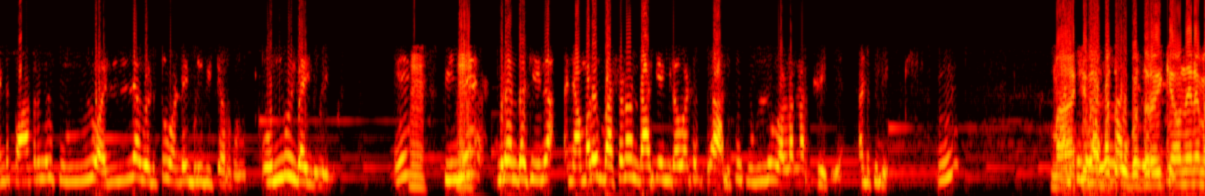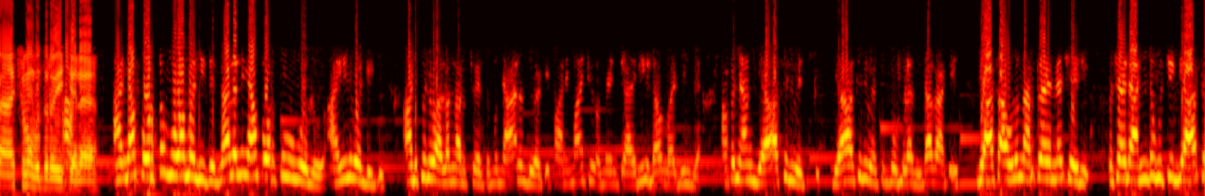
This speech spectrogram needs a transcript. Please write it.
എന്റെ പാത്രങ്ങൾ ഫുള്ളും എല്ലാം എടുത്തുകൊണ്ട് ഇവിടെ വിളിച്ചിറങ്ങും ഒന്നുമില്ല അതിന്റെ ഉള്ളിൽ ഏഹ് പിന്നെ ഇവിടെ എന്താ ചെയ്യുക നമ്മൾ ഭക്ഷണം ഉണ്ടാക്കിയെങ്കിലോ അടുത്ത് ഫുള്ള് വെള്ളം നിറച്ച് അടുത്തിട്ട്. മാക്സിമം ഉപദ്രവിക്കാവുന്നതിനെ മാക്സിമം ഉപദ്രവിക്കുക അല്ലേ? ഞാൻ പുറത്തു പോകാൻ വേണ്ടിയിട്ട്. എന്നാലല്ലേ ഞാൻ പുറത്തു പോകുള്ളൂ അതിന് വേണ്ടിയിട്ട്. അടുപ്പിൽ വെള്ളം നിറച്ച് വെച്ചപ്പോൾ ഞാനെന്ത് കാട്ടി? പണിമാറ്റി വന്നു. എനിക്ക് അരി ഇടാൻ വഴിയില്ല. അപ്പൊ ഞാൻ ഗ്യാസിൽ വെച്ചു. ഗ്യാസിൽ വെച്ചപ്പോൾ ഇവിടെ എന്താ കാട്ടി? ഗ്യാസ് അവൾ നിറച്ചത് തന്നെ ശരി. പക്ഷെ രണ്ട് കുറ്റി ഗ്യാസ്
